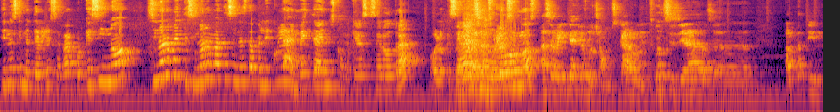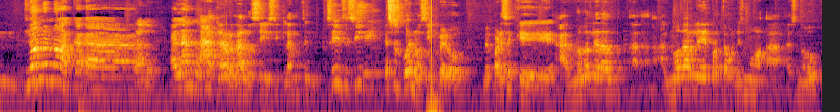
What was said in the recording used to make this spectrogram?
tienes que meterlo y cerrar. Porque si no, si no lo metes, si no lo matas en esta película, en 20 años cuando quieras hacer otra, o lo que sea, en los próximos. Hace 20 años lo chamuscaron, entonces ya, o sea, Palpatine... No, no, no, acá, a, Lando. a Lando. Ah, claro, Lando, sí, sí, Lando, te- sí, sí, sí, Sí. eso es bueno, sí, pero me parece que al no darle, al no darle protagonismo a, a Snow,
